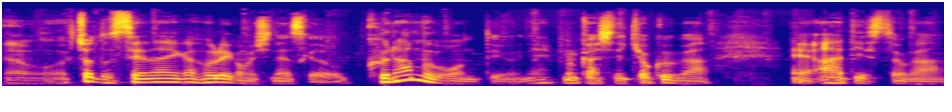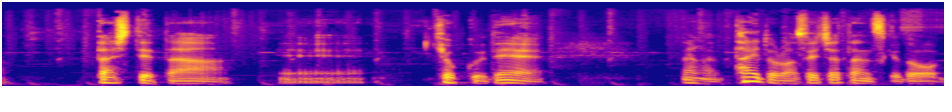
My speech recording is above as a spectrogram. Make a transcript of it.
ちょっと世代が古いかもしれないですけどクラムボンっていうね昔の曲が、アーティストが出してた、えー曲でなんかタイトル忘れちゃったんですけど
